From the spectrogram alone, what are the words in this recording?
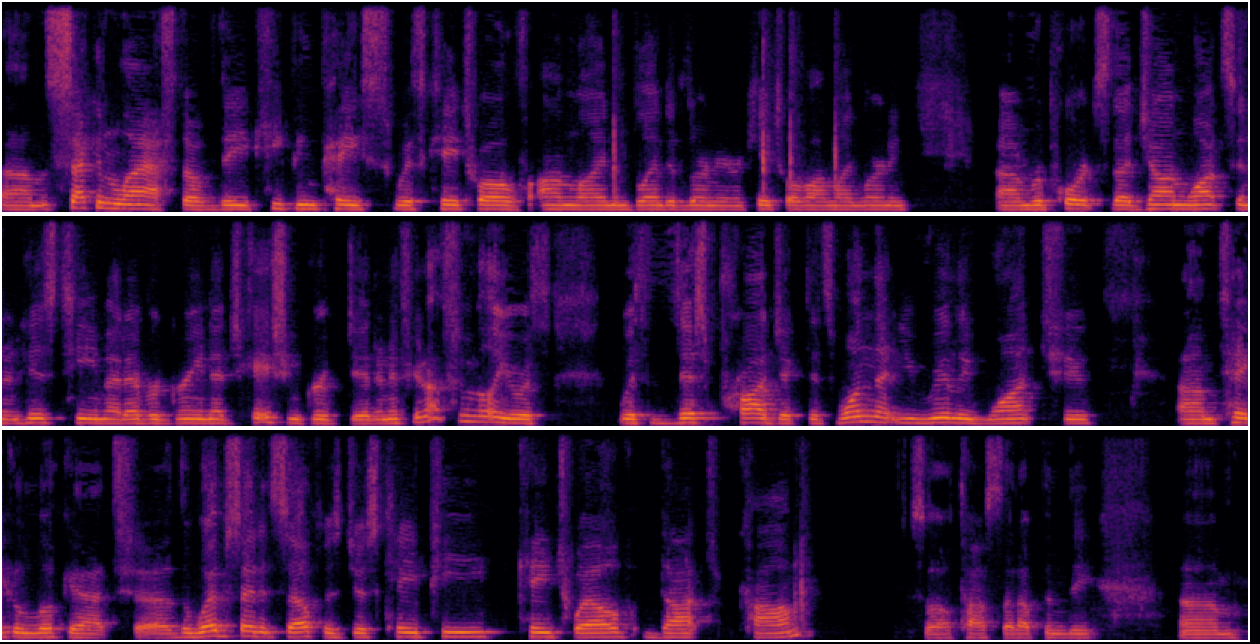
um, second last of the keeping pace with K-12 online and blended learning or K-12 online learning um, reports that John Watson and his team at Evergreen Education Group did. And if you're not familiar with, with this project, it's one that you really want to um, take a look at. Uh, the website itself is just kpk12.com. So I'll toss that up in the, um,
